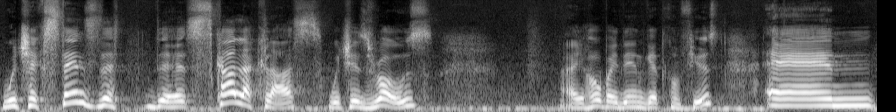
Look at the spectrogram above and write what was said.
which extends the, the Scala class, which is rose. I hope I didn't get confused, and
